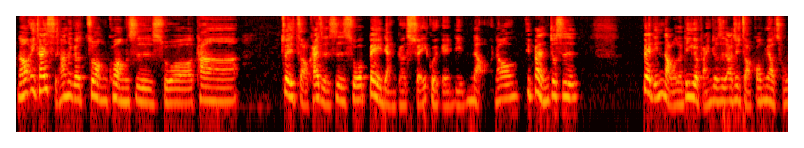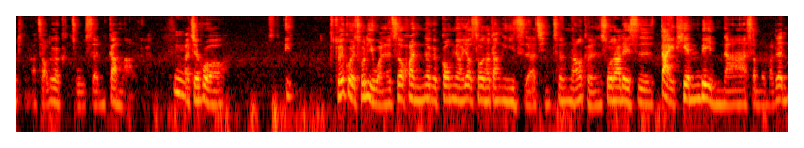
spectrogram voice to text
然后一开始他那个状况是说，他最早开始是说被两个水鬼给领导，然后一般人就是被领导的第一个反应就是要去找公庙处理嘛，找这个主神干嘛的？啊，嗯结果一水鬼处理完了之后，换那个公庙要收他当义子啊，请称，然后可能说他类似带天命啊什么，反正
